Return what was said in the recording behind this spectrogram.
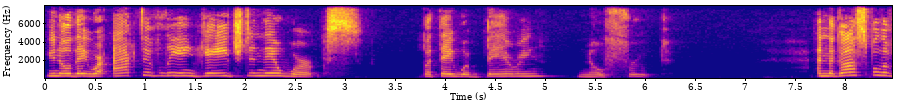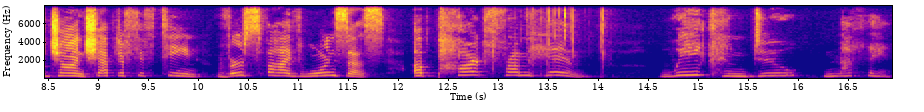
You know, they were actively engaged in their works, but they were bearing no fruit. And the Gospel of John, chapter 15, verse 5 warns us apart from him, we can do nothing.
